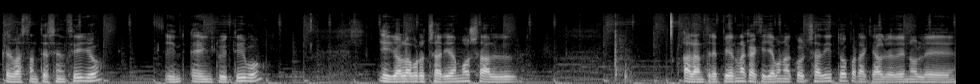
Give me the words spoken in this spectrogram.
que es bastante sencillo e intuitivo, y ya lo abrocharíamos al, a la entrepierna que aquí lleva un acolchadito para que al bebé no le,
